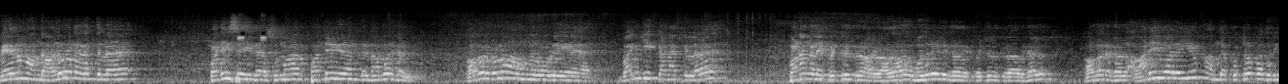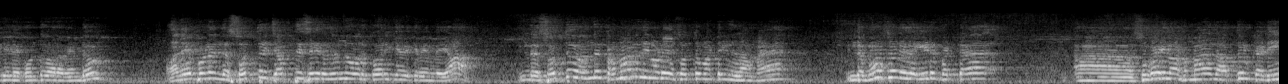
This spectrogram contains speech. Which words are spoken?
மேலும் அந்த அலுவலகத்தில் பணி செய்த சுமார் பன்னிரண்டு நபர்கள் அவர்களும் அவங்களுடைய வங்கி கணக்கில் பணங்களை பெற்றிருக்கிறார்கள். அதாவது முதலீடுகளை பெற்றிருக்கிறார்கள். அவர்கள் அனைவரையும் அந்த குற்றப்பத்திரிகையில கொண்டு வர வேண்டும். அதே போல இந்த சொத்து ஜப்தி செய்யறதுன்னு ஒரு கோரிக்கை வைக்கிறேன் இல்லையா? இந்த சொத்து வந்து கமாலுதீனுடைய சொத்து மட்டும் இல்லாம இந்த மோசடியில் ஈடுபட்ட சுகைல் அகமது அப்துல் கனி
